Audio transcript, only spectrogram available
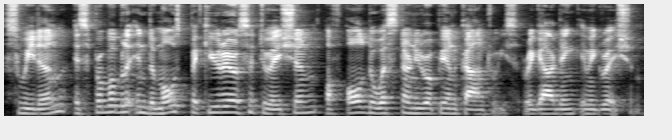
Sweden is probably in the most peculiar situation of all the Western European countries regarding immigration.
